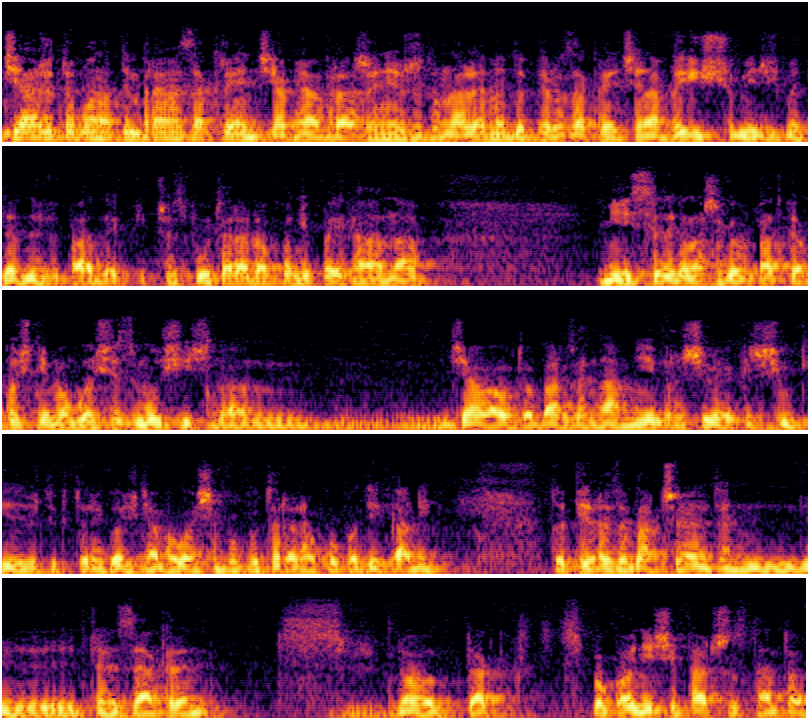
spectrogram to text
Nie wiedziałem, że to było na tym prawym zakręcie. Ja miałem wrażenie, że to na lewym dopiero zakręcie, na wyjściu mieliśmy ten wypadek. I przez półtora roku nie pojechałem na miejsce tego naszego wypadku, jakoś nie mogło się zmusić. No, działało to bardzo na mnie. Wreszcie jak żeśmy kiedyś któregoś dnia, bo właśnie po półtora roku podjechali, dopiero zobaczyłem ten, y, ten zakręt, no tak spokojnie się patrząc na to,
